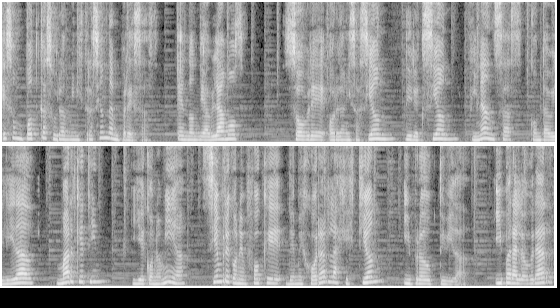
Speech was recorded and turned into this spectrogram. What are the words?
es un podcast sobre administración de empresas, en donde hablamos sobre organización, dirección, finanzas, contabilidad, marketing y economía, siempre con enfoque de mejorar la gestión y productividad. Y para lograr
